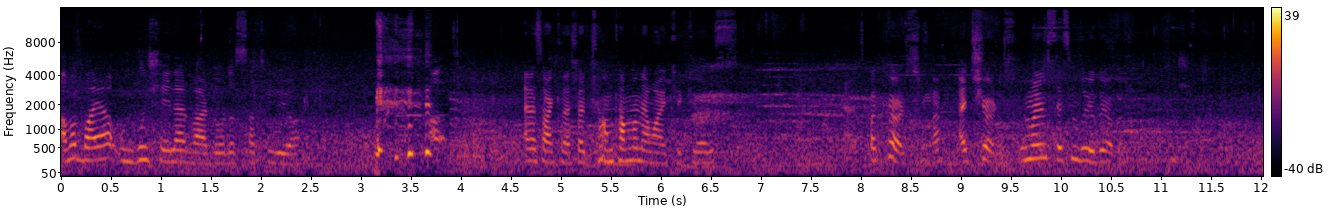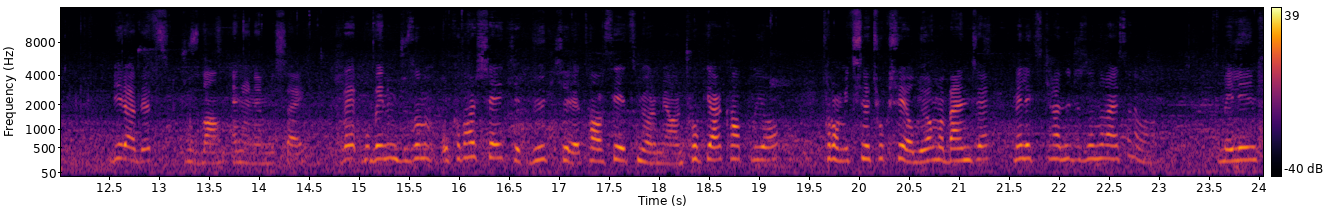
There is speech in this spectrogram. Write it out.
Ama bayağı uygun şeyler vardı orada satılıyor. Evet arkadaşlar çantamda ne var çekiyoruz. Evet bakıyoruz şimdi. Açıyoruz. Umarım sesim duyuluyordur. Bir adet cüzdan en önemli şey. Ve bu benim cüzdanım o kadar şey ki, büyük ki tavsiye etmiyorum yani. Çok yer kaplıyor. Tamam içine çok şey alıyor ama bence Melek kendi cüzdanını versene bana. Meleğinki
